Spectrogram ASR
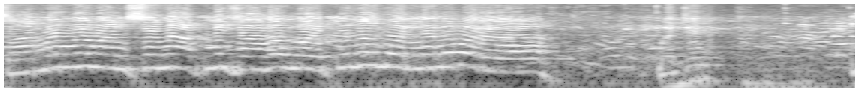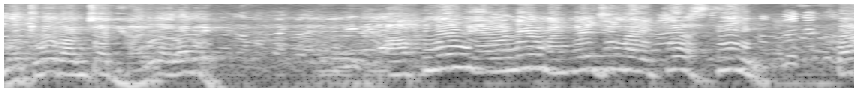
सामान्य माणसानं आपली जागा वळखूनच बोललेलं बरं. म्हणजे? मतलब आमच्या ध्यानी आला नाही? आपले नेवणे म्हणण्याची लायकी असती तर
